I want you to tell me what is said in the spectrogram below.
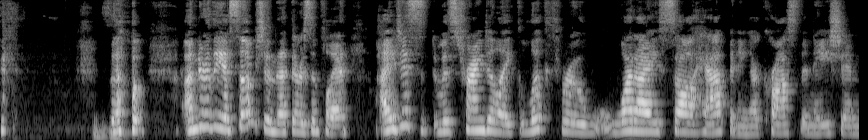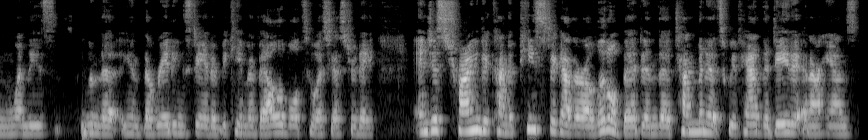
so under the assumption that there's a plan, I just was trying to like look through what I saw happening across the nation when these when the you know, the ratings data became available to us yesterday and just trying to kind of piece together a little bit in the 10 minutes we've had the data in our hands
